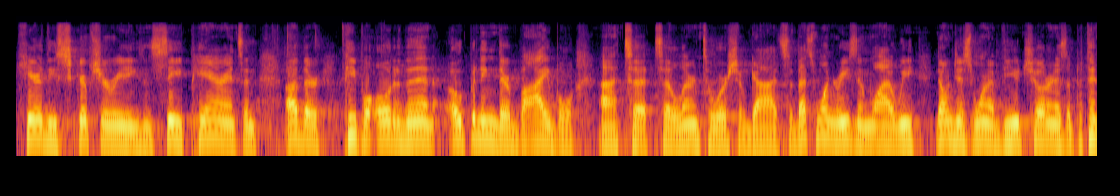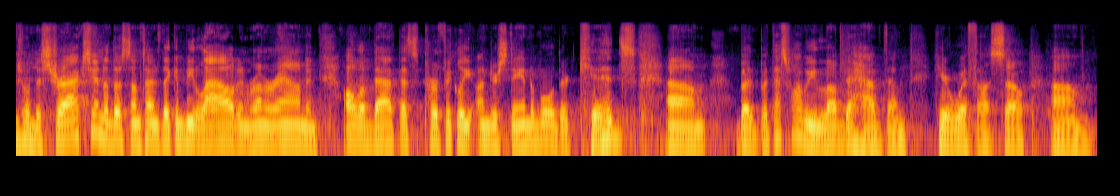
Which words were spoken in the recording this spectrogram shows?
hear these scripture readings and see parents and other people older than them opening their Bible uh, to, to learn to worship God. So that's one reason why we don't just want to view children as a potential distraction, although sometimes they can be loud and run around and all of that. That's perfectly understandable. They're kids. Um, but, but that's why we love to have them here with us. So, um,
